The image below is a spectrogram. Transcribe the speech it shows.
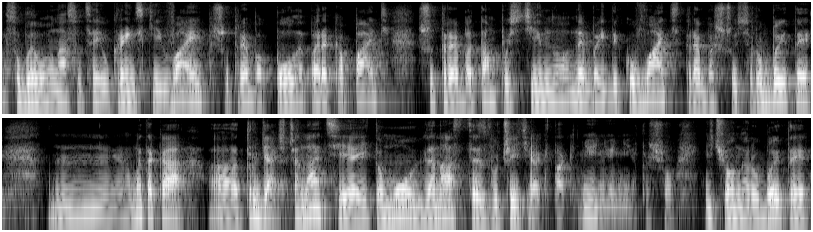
Особливо у нас оцей український вайб, що треба поле перекопати, що треба там постійно не байдикувати, треба щось робити. Ми така трудяща нація, і тому для нас це звучить як так: ні-ні-ні, то що, нічого не робити.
